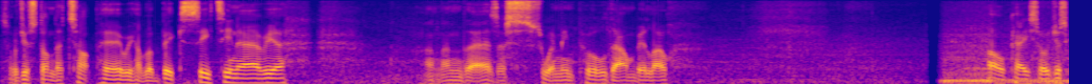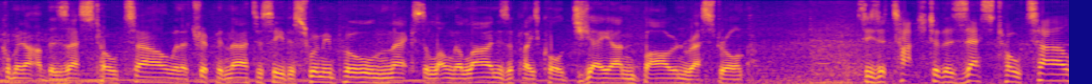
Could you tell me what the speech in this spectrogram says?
So just on the top here, we have a big seating area, and then there's a swimming pool down below. Okay, so just coming out of the Zest Hotel with a trip in there to see the swimming pool. Next along the line is a place called Jaen Bar and Restaurant. This is attached to the Zest Hotel.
